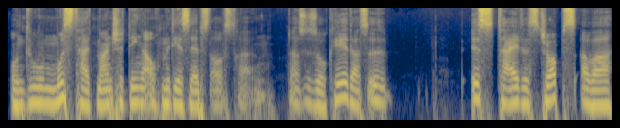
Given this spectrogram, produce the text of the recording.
und du musst halt manche Dinge auch mit dir selbst austragen. Das ist okay, das ist, ist Teil des Jobs, aber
